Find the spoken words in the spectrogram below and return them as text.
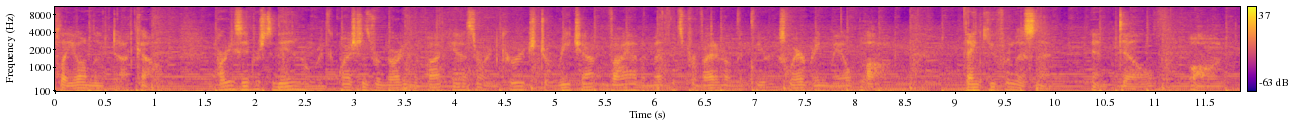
PlayOnLoop.com. Parties interested in or with questions regarding the podcast are encouraged to reach out via the methods provided on the Clerics Wear Ring Mail blog. Thank you for listening, and delve on.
